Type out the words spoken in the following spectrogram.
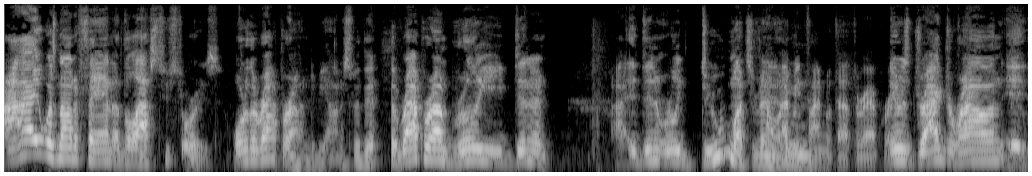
I was not a fan of the last two stories or the wraparound, to be honest with you. The wraparound really didn't. It didn't really do much of anything. I, mean, fine without the wraparound. it was dragged around. It,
